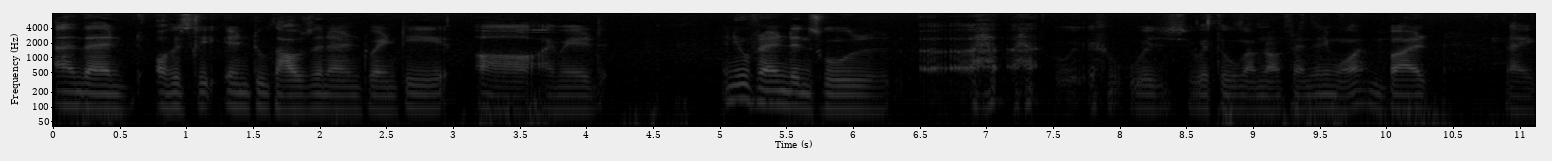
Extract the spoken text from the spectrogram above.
And then obviously in 2020, uh, I made a new friend in school, uh, which with whom I'm not friends anymore. But like,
